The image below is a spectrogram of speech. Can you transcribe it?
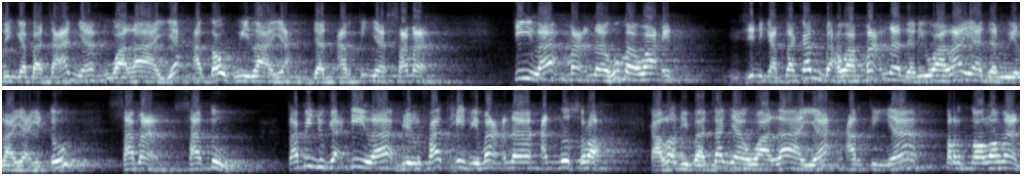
sehingga bacaannya walayah atau wilayah dan artinya sama. Kila maknahuma wahid. Di sini katakan bahwa makna dari walayah dan wilayah itu sama satu. Tapi juga kila bil fathi bi makna an-nusrah. Kalau dibacanya walayah artinya pertolongan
